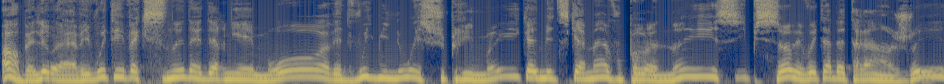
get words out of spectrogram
Ah, ben là, avez-vous été vacciné dans les derniers mois? Avez-vous immunosupprimé? Quels médicaments vous prenez? Si, pis ça, avez-vous été à l'étranger?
